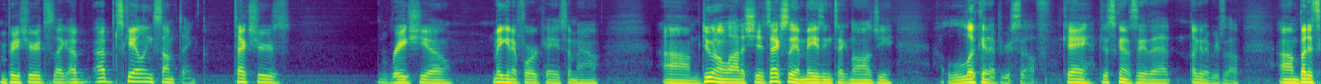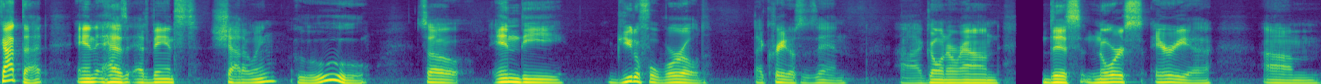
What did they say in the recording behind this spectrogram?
I'm pretty sure it's like up, upscaling something. Textures, ratio, making it 4K somehow. Um, doing a lot of shit. It's actually amazing technology. Look it up yourself. Okay, just gonna say that. Look it up yourself. Um, but it's got that, and it has advanced shadowing. Ooh, so in the beautiful world that Kratos is in, uh, going around this Norse area. Um,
